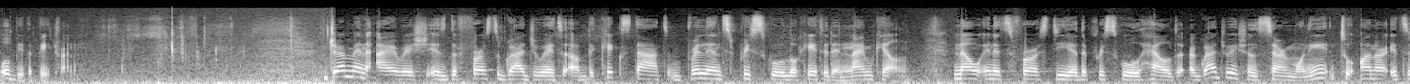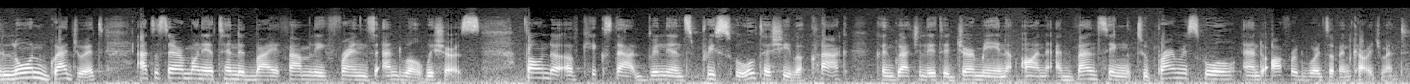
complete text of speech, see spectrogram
will be the patron. Jermaine Irish is the first graduate of the Kickstart Brilliance Preschool located in Limekiln. Now in its first year, the preschool held a graduation ceremony to honor its lone graduate at a ceremony attended by family, friends and well-wishers. Founder of Kickstart Brilliance Preschool, Tashiva Clark, congratulated Jermaine on advancing to primary school and offered words of encouragement.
